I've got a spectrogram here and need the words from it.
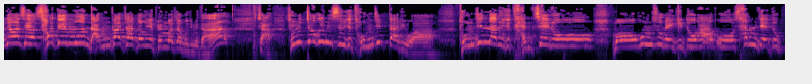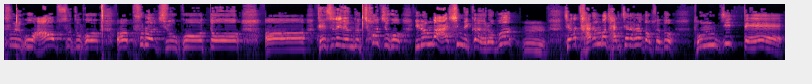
안녕하세요. 서대문 남가자동의 백마장군입니다. 자, 저희 조금 있으면 이제 동짓달이와 동짓날은 이제 단체로 뭐 홍수 매기도 하고 삼재도 풀고 아홉수도 고, 어, 풀어주고 또 어, 대수대명도 쳐주고 이런 거 아십니까, 여러분? 음, 제가 다른 거 단체는 하나도 없어도 동짓 때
